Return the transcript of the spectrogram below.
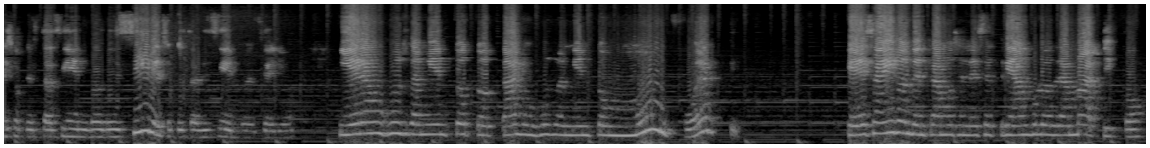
eso que está haciendo, decir eso que está diciendo, decía yo. Y era un juzgamiento total, un juzgamiento muy fuerte. Que es ahí donde entramos en ese triángulo dramático,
